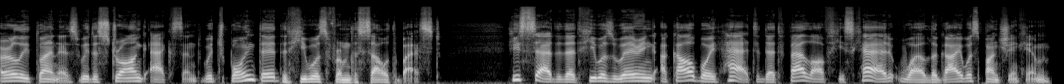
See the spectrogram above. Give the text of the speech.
early 20s with a strong accent, which pointed that he was from the Southwest. He said that he was wearing a cowboy hat that fell off his head while the guy was punching him.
